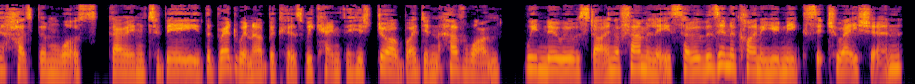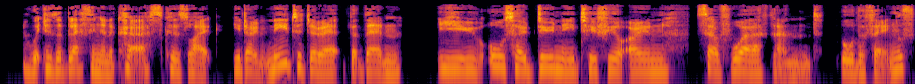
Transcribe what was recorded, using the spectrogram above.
husband was going to be the breadwinner because we came for his job. I didn't have one. We knew we were starting a family. So it was in a kind of unique situation, which is a blessing and a curse because like you don't need to do it, but then you also do need to for your own self worth and all the things.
